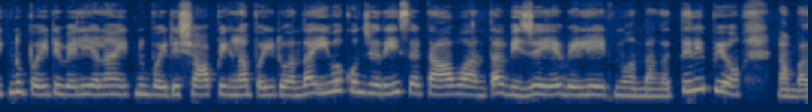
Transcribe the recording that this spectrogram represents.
இட்டுன்னு போயிட்டு வெளியெல்லாம் இட்டுன்னு போயிட்டு ஷாப்பிங்லாம் போயிட்டு வந்தால் இவ கொஞ்சம் ரீசெட் ஆவான்னு தான் விஜயே வெளியே இட்டுன்னு வந்தாங்க. திருப்பியும் நம்ம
